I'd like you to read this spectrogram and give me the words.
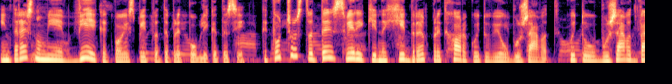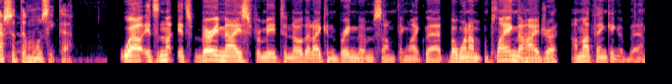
Интересно ми е вие какво изпитвате пред публиката си. Какво чувствате, свирайки на хидра пред хора, които ви обожават, които обожават вашата музика? Well, it's not, it's very nice for me to know that I can bring them something like that. But when I'm playing the Hydra, I'm not thinking of them.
